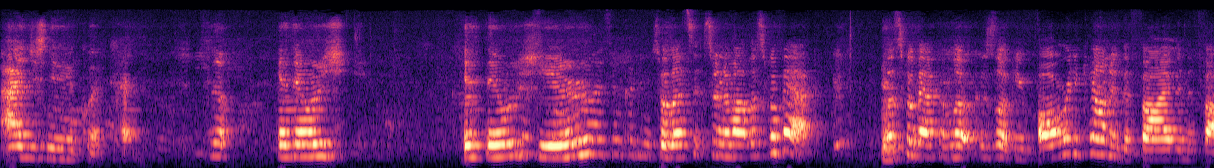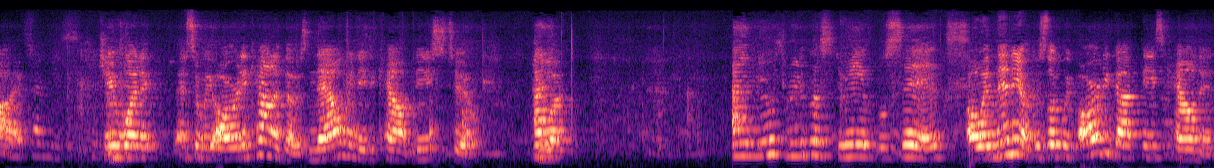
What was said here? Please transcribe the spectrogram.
I just knew it quick. Okay. So if they were if they were here, So let's, so Namat, let's go back. Let's go back and look, because look, you've already counted the five and the five. Do you want to, and so we already counted those. Now we need to count these two. Do I- I knew three plus three equals six. Oh, and then, you know, because look, we've already got these counted.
